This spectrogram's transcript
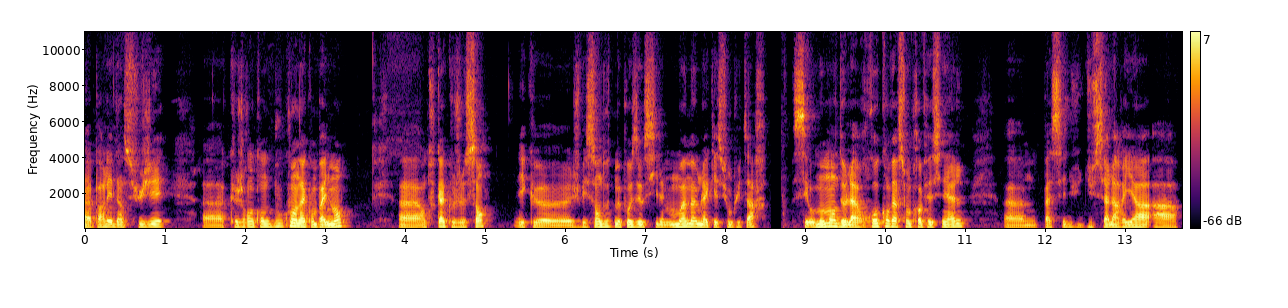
euh, parler d'un sujet euh, que je rencontre beaucoup en accompagnement, en tout cas que je sens et que je vais sans doute me poser aussi moi-même la question plus tard c'est au moment de la reconversion professionnelle, euh, passer du, salariat à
